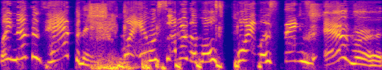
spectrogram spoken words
Like nothing's happening. Like it was some of the most pointless things ever.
